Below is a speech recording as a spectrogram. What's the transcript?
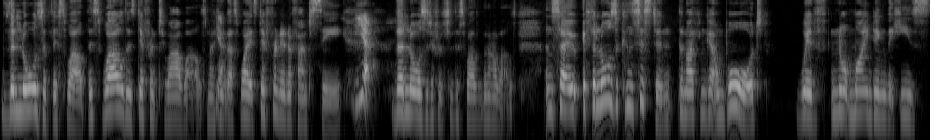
the laws of this world. This world is different to our world, and I think that's why it's different in a fantasy. Yeah. The laws are different to this world than our world. And so if the laws are consistent, then I can get on board with not minding that he's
